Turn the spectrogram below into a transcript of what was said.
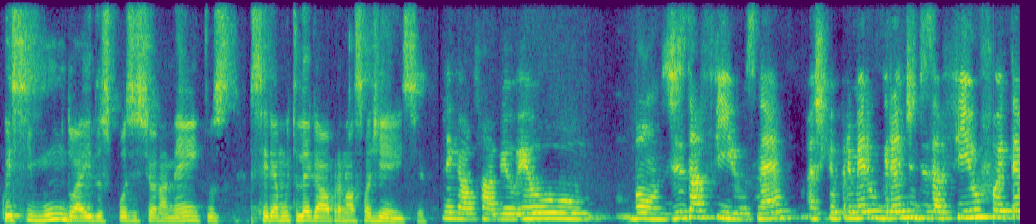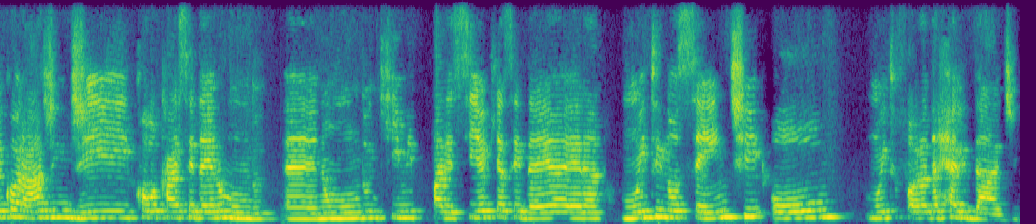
com esse mundo aí dos posicionamentos, seria muito legal para nossa audiência. Legal, Fábio. Eu Bom, desafios, né? Acho que o primeiro grande desafio foi ter coragem de colocar essa ideia no mundo. É, num mundo em que me parecia que essa ideia era muito inocente ou muito fora da realidade.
